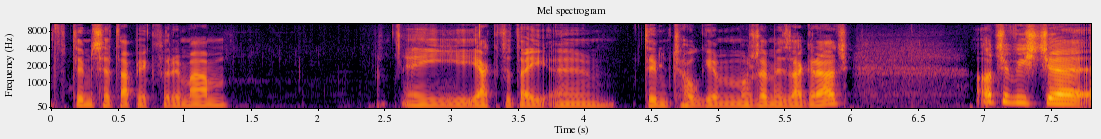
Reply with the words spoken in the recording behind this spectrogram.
w tym setupie, który mam i jak tutaj tym czołgiem możemy zagrać. Oczywiście,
